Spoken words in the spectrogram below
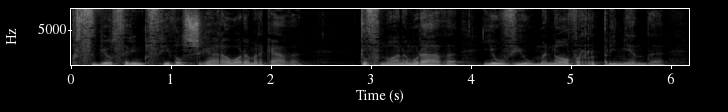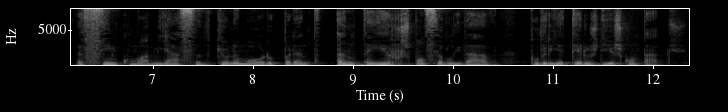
percebeu ser impossível chegar à hora marcada. Telefonou à namorada e ouviu uma nova reprimenda, assim como a ameaça de que o namoro, perante tanta irresponsabilidade, poderia ter os dias contados.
